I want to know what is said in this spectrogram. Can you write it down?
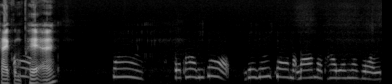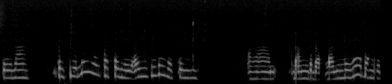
ខែកុម្ភៈអាចាទៅថាអញ្ចឹងយូរយូរចូលម្ដងទៅថាយើងមកវល់ទៅណាទៅទៀតហ្នឹងយើងក៏ទៅអីទៅទៅទៅអាបាញ់ប្រដាប់បាញ់មូសបងក៏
